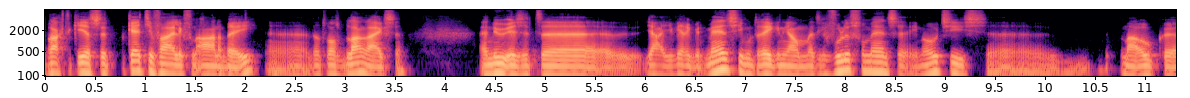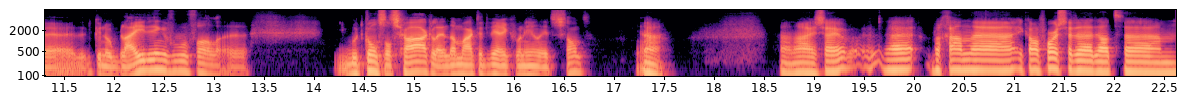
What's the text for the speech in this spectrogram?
bracht ik eerst het pakketje veilig van A naar B. Dat was het belangrijkste. En nu is het, ja, je werkt met mensen. Je moet rekening houden met de gevoelens van mensen, emoties. Maar ook, eh, er kunnen ook blije dingen voorvallen. Eh, je moet constant schakelen en dan maakt het werk gewoon heel interessant. Ja. Ja. Nou, nou, je zei, eh, we gaan, ik kan me voorstellen dat, ehm,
